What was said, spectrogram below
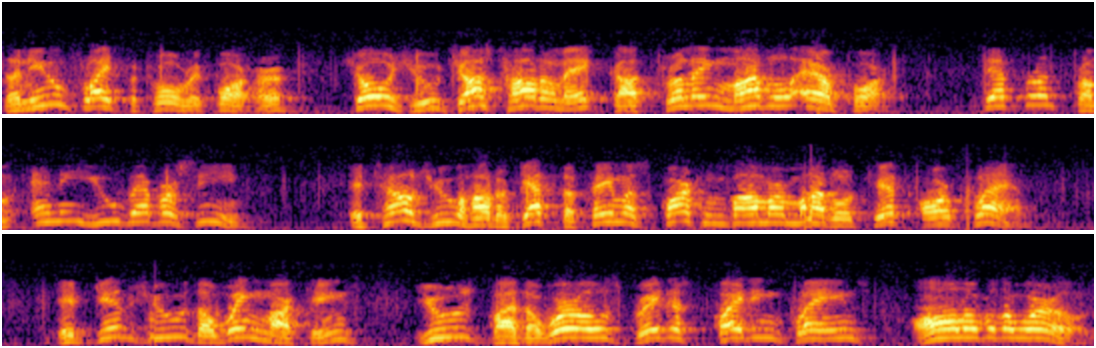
The new Flight Patrol Reporter shows you just how to make a thrilling model airport, different from any you've ever seen. It tells you how to get the famous Spartan bomber model kit or plan. It gives you the wing markings used by the world's greatest fighting planes all over the world,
